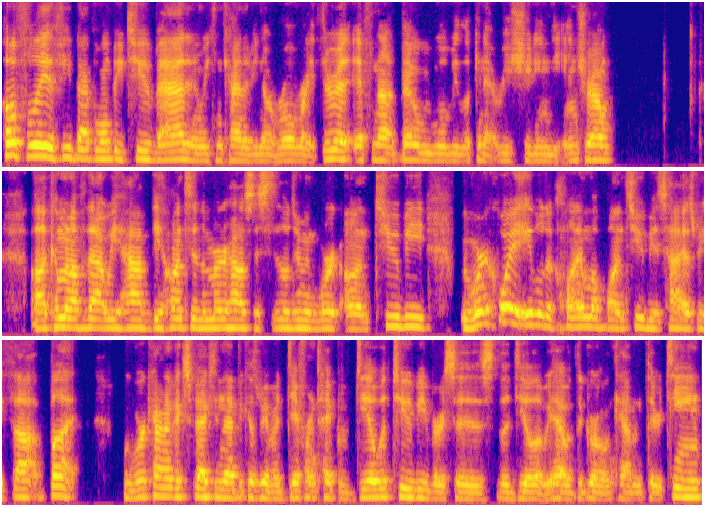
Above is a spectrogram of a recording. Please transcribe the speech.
Hopefully, the feedback won't be too bad and we can kind of, you know, roll right through it. If not, though, we will be looking at reshooting the intro. Uh, coming off of that, we have The Haunted of the Murder House is still doing work on Tubi. We weren't quite able to climb up on Tubi as high as we thought, but we were kind of expecting that because we have a different type of deal with Tubi versus the deal that we have with the girl in cabin 13.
